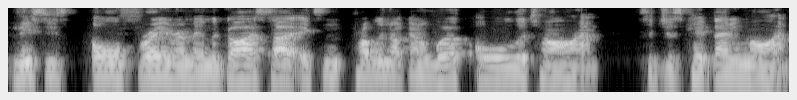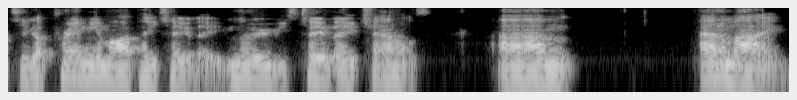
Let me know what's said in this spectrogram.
this is all free, remember, guys, so it's probably not going to work all the time. So just keep that in mind. So you've got premium IPTV, movies, TV, channels, um, anime,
